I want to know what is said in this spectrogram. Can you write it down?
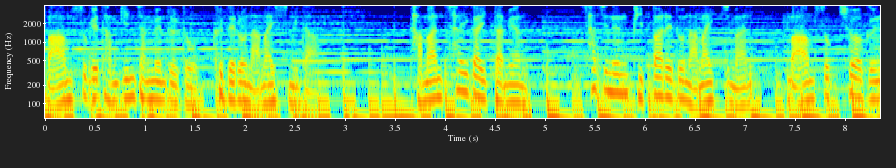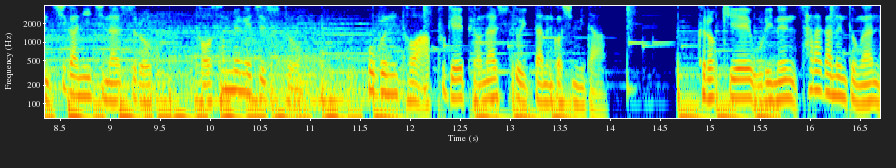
마음속에 담긴 장면들도 그대로 남아 있습니다. 다만 차이가 있다면 사진은 빛발에도 남아 있지만 마음속 추억은 시간이 지날수록 더 선명해질 수도 혹은 더 아프게 변할 수도 있다는 것입니다. 그렇기에 우리는 살아가는 동안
